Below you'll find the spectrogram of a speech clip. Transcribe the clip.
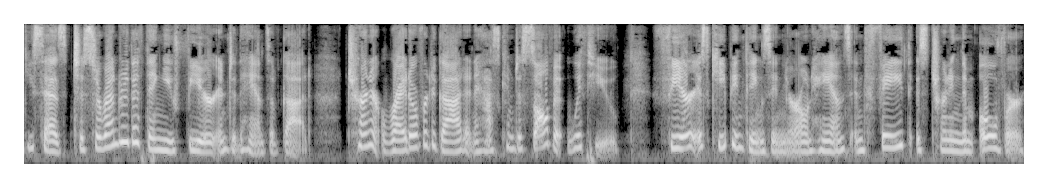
He says, to surrender the thing you fear into the hands of God. Turn it right over to God and ask Him to solve it with you. Fear is keeping things in your own hands, and faith is turning them over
